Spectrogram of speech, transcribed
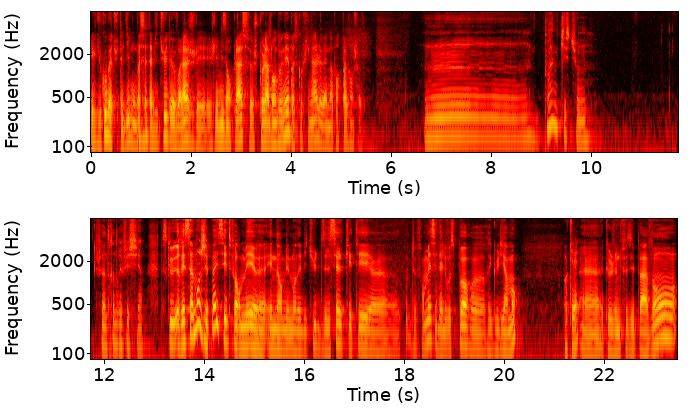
et que du coup, bah, tu t'es dit, bon, bah, cette mhm. habitude, voilà, je l'ai mise en place, je peux l'abandonner parce qu'au final, elle m'apporte pas grand-chose hmm, Bonne question. Je suis en train de réfléchir. Parce que récemment, j'ai pas essayé de former euh, énormément d'habitudes. Celle qui était euh, de former, c'est d'aller au sport euh, régulièrement. Ok. que je ne faisais pas avant.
